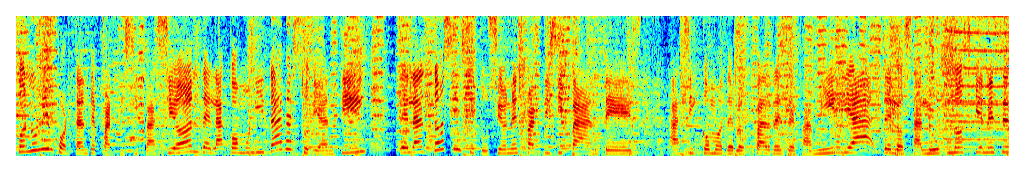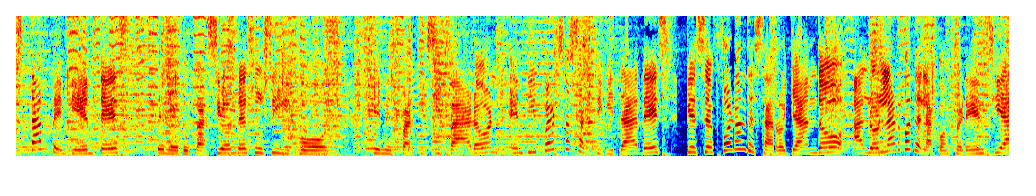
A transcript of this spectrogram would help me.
con una importante participación de la comunidad estudiantil de las dos instituciones participantes, así como de los padres de familia, de los alumnos quienes están pendientes de la educación de sus hijos quienes participaron en diversas actividades que se fueron desarrollando a lo largo de la conferencia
